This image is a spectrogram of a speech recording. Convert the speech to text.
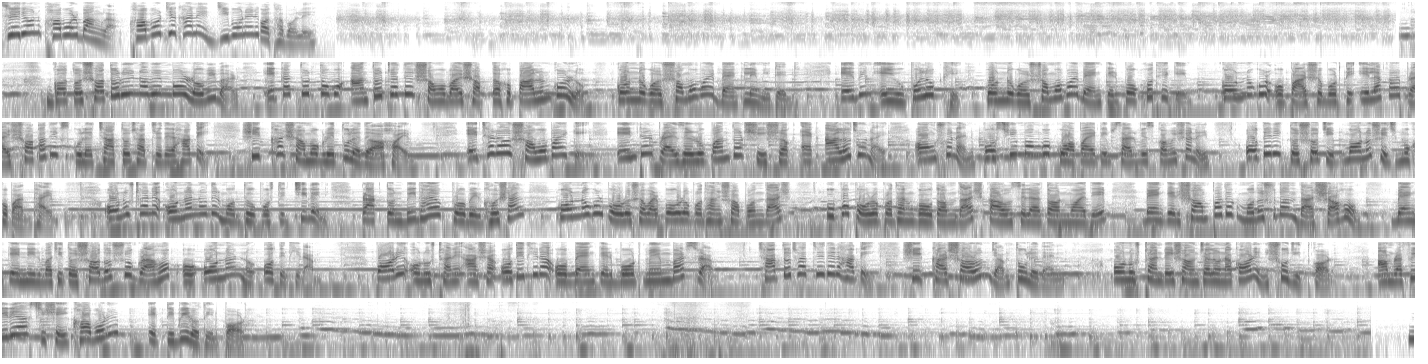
সৃজন খবর বাংলা, খবর যেখানে জীবনের কথা বলে। গত সতেরোই নভেম্বর রবিবার একাত্তরতম আন্তর্জাতিক সমবায় সপ্তাহ পালন করল কন্যগড় সমবায় ব্যাংক লিমিটেড। এদিন এই উপলক্ষে কন্যগড় সমবায় ব্যাংকের পক্ষ থেকে কন্যগড় ও পার্শ্ববর্তী এলাকার প্রায় শতাধিক স্কুলের ছাত্রছাত্রীদের হাতে শিক্ষা সামগ্রী তুলে দেওয়া হয়। এছাড়াও সমবায়কে এন্টারপ্রাইজের রূপান্তর শীর্ষক এক আলোচনায় অংশ নেন পশ্চিমবঙ্গ কোঅপারেটিভ সার্ভিস কমিশনের অতিরিক্ত সচিব মনোসেজ মুখোপাধ্যায়। অনুষ্ঠানে অন্যান্যদের মধ্যে উপস্থিত ছিলেন প্রাক্তন বিধায়ক প্রবীর ঘোষাল কন্যগড় পৌরসভার পৌরপ্রধান স্বপন দাস, উপপৌরপ্রধান গৌতম দাস, কাউন্সিলর তন্ময় দেব, ব্যাংকের সম্পাদক মধুসূদন দাস সহ ব্যাংকের নির্বাচিত সদস্য, গ্রাহক ও অন্যান্য অতিথিরা। পরে অনুষ্ঠানে আসা অতিথিরা ও ব্যাংকের বোর্ড মেম্বার্সরা ছাত্রছাত্রীদের হাতে শিক্ষার সরঞ্জাম তুলে দেন। অনুষ্ঠানটি সঞ্চালনা করেন সুজিত কর। আমরা ফিরে আসছি সেই খবরে একটি বিরতির পর।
